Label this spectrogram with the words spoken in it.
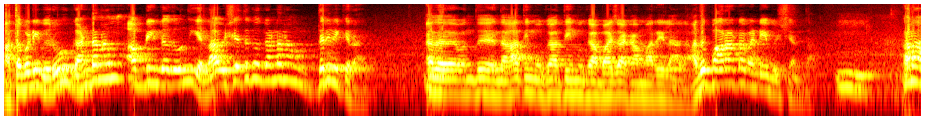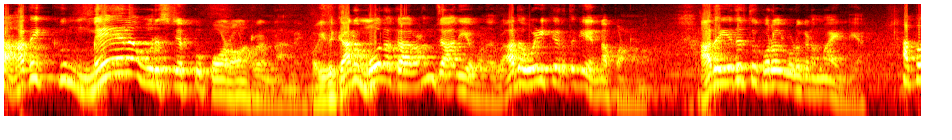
மற்றபடி வெறும் கண்டனம் அப்படின்றது வந்து எல்லா விஷயத்துக்கும் கண்டனம் தெரிவிக்கிறார். அது வந்து இந்த அதிமுக திமுக பாஜக மாதிரிலாம் இல்லை. அது பாராட்ட வேண்டிய விஷயம்தான். ம். ஆனா அதுக்கு மேல ஒரு ஸ்டெப் போனோன்றது நான் இப்போ. இதுக்கான மூல காரணம் ஜாதிய உணர்வு. அதை ஒழிக்கிறதுக்கு என்ன பண்ணணும்? அதை எதிர்த்து குரல் கொடுக்கணுமா இல்லையா? அப்போ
